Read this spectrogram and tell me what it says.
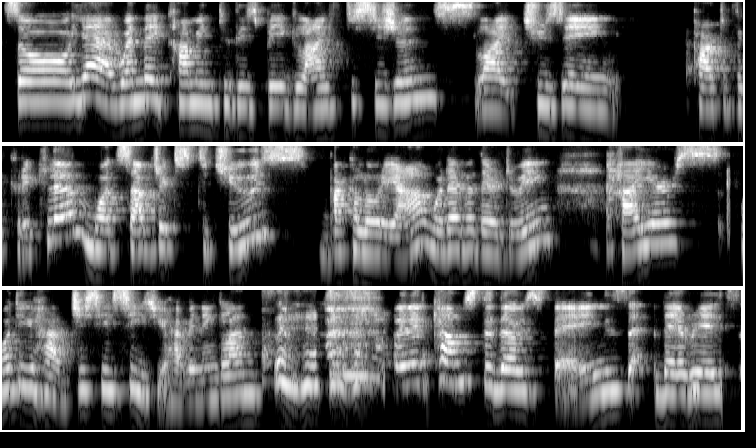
So yeah when they come into these big life decisions like choosing part of the curriculum, what subjects to choose, baccalaureate, whatever they're doing, Highers. What do you have? GCSEs you have in England. when it comes to those things, there is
